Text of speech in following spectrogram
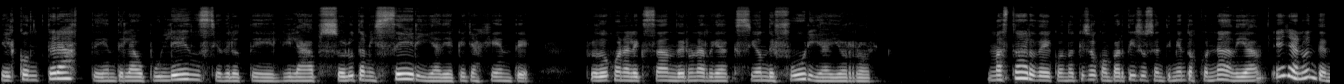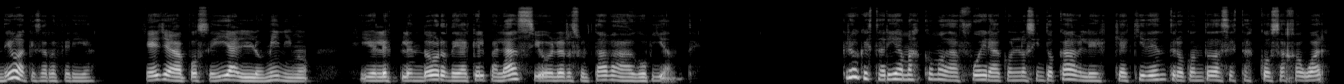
El contraste entre la opulencia del hotel y la absoluta miseria de aquella gente produjo en Alexander una reacción de furia y horror. Más tarde, cuando quiso compartir sus sentimientos con Nadia, ella no entendió a qué se refería. Ella poseía lo mínimo, y el esplendor de aquel palacio le resultaba agobiante. Creo que estaría más cómoda afuera con los intocables que aquí dentro con todas estas cosas, jaguar.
